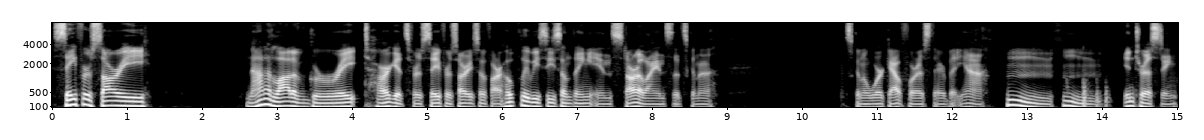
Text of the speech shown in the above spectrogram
safe or sorry not a lot of great targets for safe or Sorry so far. Hopefully we see something in Star Alliance that's gonna that's gonna work out for us there. But yeah. Hmm. Hmm. Interesting.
